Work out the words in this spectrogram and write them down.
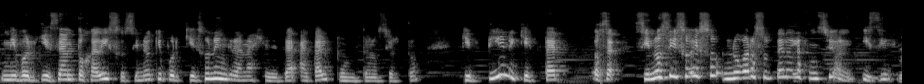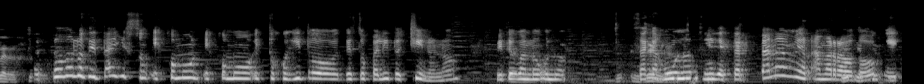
ni porque sea antojadizo, sino que porque es un engranaje de a tal punto, ¿no es cierto?, que tiene que estar O sea, si no se hizo eso, no va a resultar en la función. Y si todos los detalles son, es como, es como estos jueguitos de estos palitos chinos, ¿no? ¿Viste? Cuando uno sacas uno, tiene que estar tan amarrado todo que.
